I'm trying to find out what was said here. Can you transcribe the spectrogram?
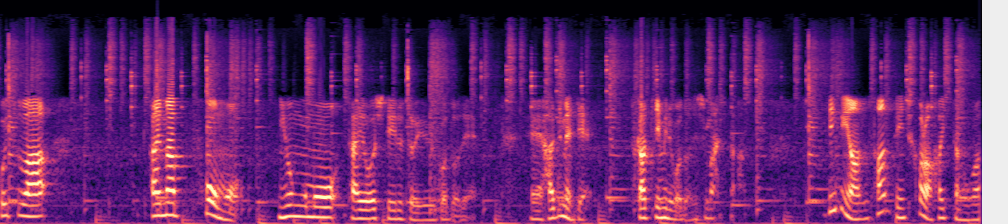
こいつは IMAP4 も日本語も対応しているということで、えー、初めて使ってみることにしました。デビアン3.1から入ったのか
